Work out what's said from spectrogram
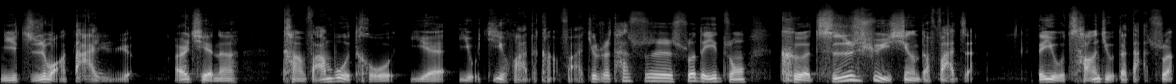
你只网大鱼，而且呢，砍伐木头也有计划的砍伐，就是他是说的一种可持续性的发展，得有长久的打算。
